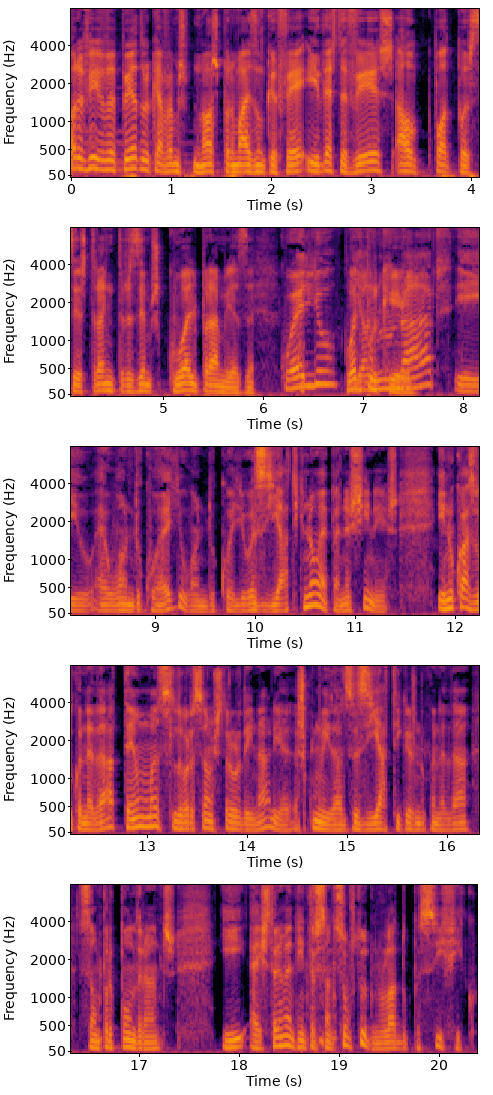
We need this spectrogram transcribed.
Ora viva Pedro, cá vamos nós para mais um café e desta vez, algo que pode parecer estranho, trazemos coelho para a mesa. Coelho, coelho porquê? lunar, e é o ano do coelho, o ano do coelho asiático, não é apenas chinês. E no caso do Canadá tem uma celebração extraordinária. As comunidades asiáticas no Canadá são preponderantes e é extremamente interessante, sobretudo no lado do Pacífico.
